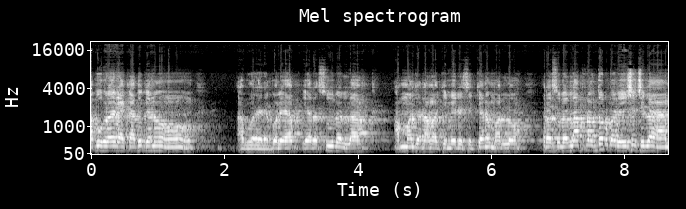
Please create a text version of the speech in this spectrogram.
আবু হুরায়রা, কাঁদো কেন? আবু হুরায়রা বলে, ইয়া রাসূলুল্লাহ আম্মা জান আমাকে মেরেছে, কেন মারলো? রাসূলুল্লাহ আপনার দরবারে এসেছিলাম।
